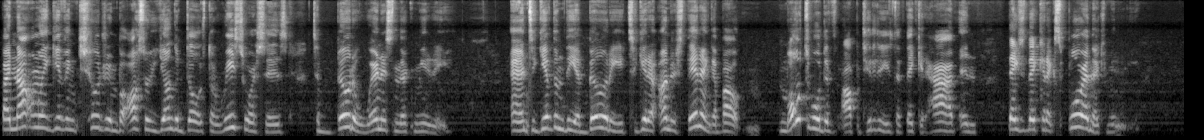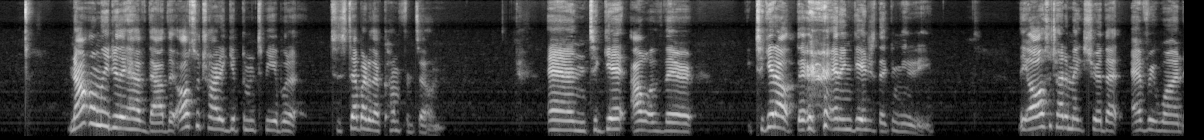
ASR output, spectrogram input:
by not only giving children but also young adults the resources to build awareness in their community and to give them the ability to get an understanding about multiple different opportunities that they could have and things they can explore in their community. Not only do they have that, they also try to get them to be able to, to step out of their comfort zone and to get out of their to get out there and engage with their community. They also try to make sure that everyone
